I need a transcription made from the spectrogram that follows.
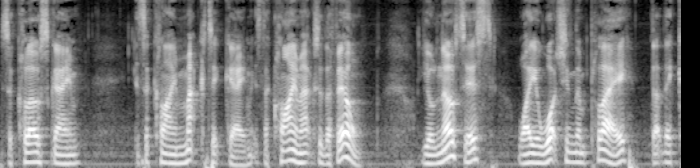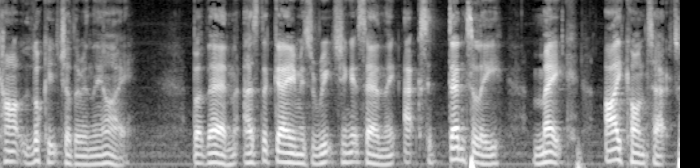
it's a close game, it's a climactic game, it's the climax of the film. You'll notice while you're watching them play that they can't look each other in the eye. But then, as the game is reaching its end, they accidentally make eye contact.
